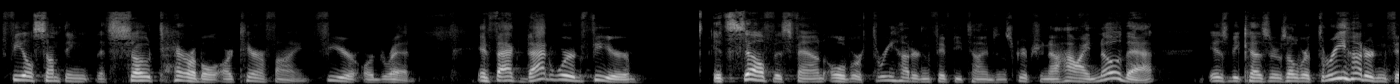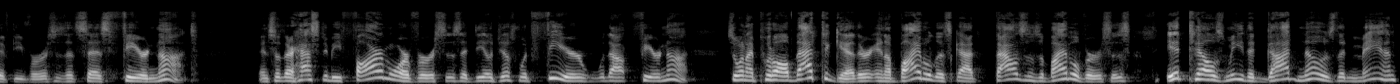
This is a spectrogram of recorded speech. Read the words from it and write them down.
feel something that's so terrible or terrifying, fear or dread. In fact, that word fear itself is found over 350 times in Scripture. Now, how I know that is because there's over 350 verses that says, fear not. And so there has to be far more verses that deal just with fear without fear not. So when I put all that together in a Bible that's got thousands of Bible verses, it tells me that God knows that man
